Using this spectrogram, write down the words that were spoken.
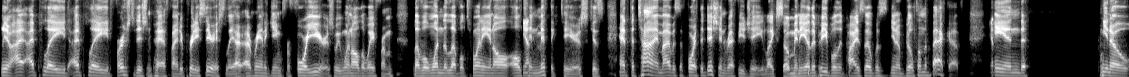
you know, I, I played I played first edition Pathfinder pretty seriously. I, I ran a game for four years. We went all the way from level one to level 20 and all all Yep. 10 mythic tiers. Cause at the time I was a fourth edition refugee, like so many other people that Paizo was, you know, built on the back of. Yep. And you know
